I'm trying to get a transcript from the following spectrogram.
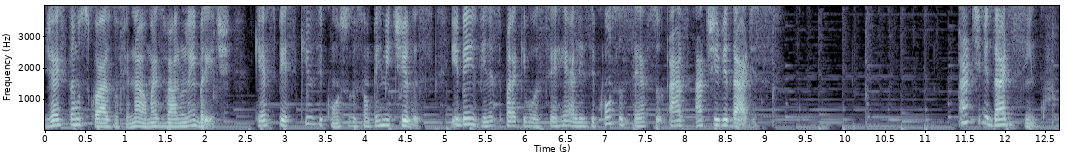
Já estamos quase no final, mas vale um lembrete que as pesquisas e consultas são permitidas e bem-vindas para que você realize com sucesso as atividades. Atividade 5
